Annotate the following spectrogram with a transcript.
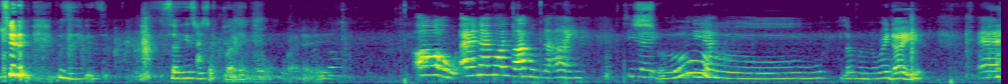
Because you can see. So he's just running away. Oh, and I'm on level 9. So. Yeah. level nine. Eh.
